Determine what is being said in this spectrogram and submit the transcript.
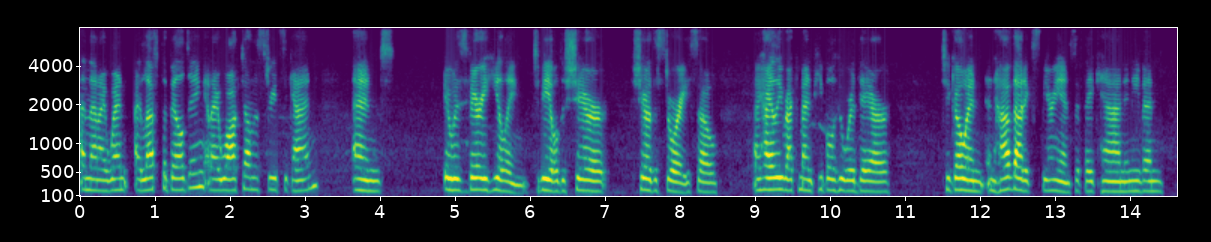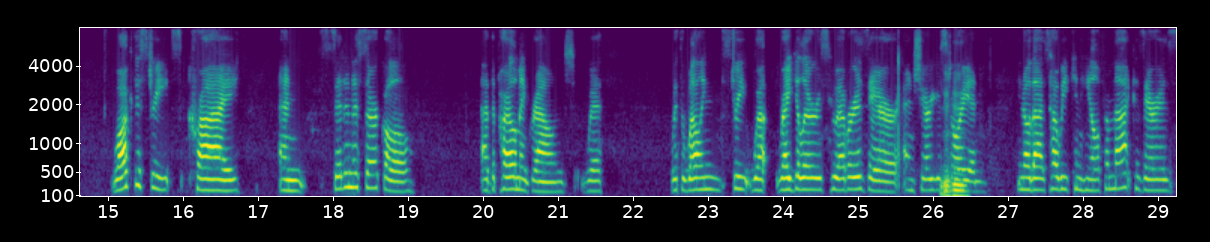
And then I went, I left the building and I walked down the streets again. And it was very healing to be able to share share the story. So I highly recommend people who were there to go and, and have that experience if they can and even walk the streets, cry, and sit in a circle at the Parliament ground with with the Welling Street regulars, whoever is there, and share your mm-hmm. story. Mm-hmm. And, you know, that's how we can heal from that because there is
